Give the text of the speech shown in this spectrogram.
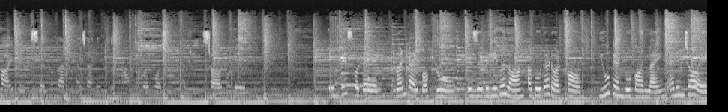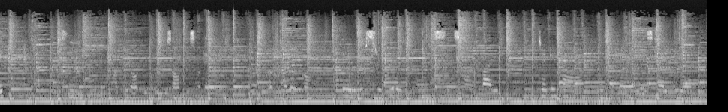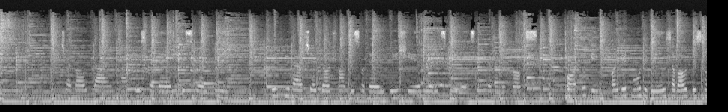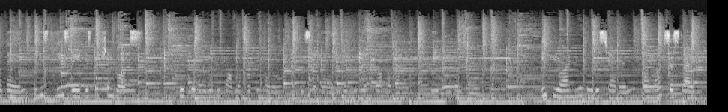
Hi friends, welcome back to my channel and now you are watching a 3-star hotel. In this hotel, one type of room is available on agoda.com. You can book online and enjoy it. See than 100 of reviews of this hotel on agoda.com. Its review rating is 6.5. Check-in time hotel is 12 p.m. If you have checked out from this hotel, please share your experience in the comment box. For booking or get more details about this hotel, please please read description box. If you have any problem booking a room in this hotel, then you can drop a comment and we will help you. If you are new to this channel or not subscribed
